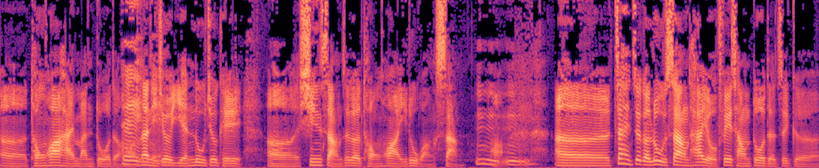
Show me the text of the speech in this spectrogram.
呃桐花还蛮多的，对，那你就沿路就可以呃欣赏这个桐花一路往上，嗯嗯，呃，在这个路上它有非常多的这个。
